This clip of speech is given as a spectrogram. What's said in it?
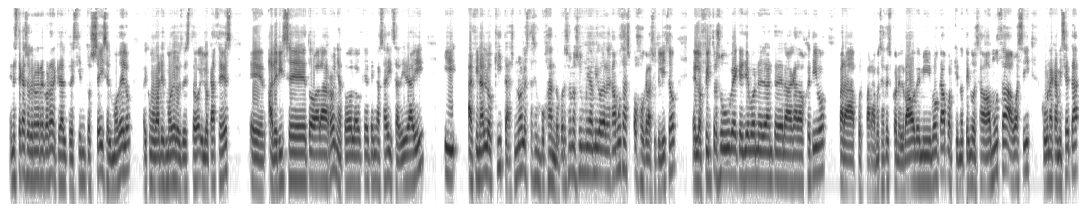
En este caso creo que recordar que era el 306 el modelo, hay como varios modelos de esto y lo que hace es eh, adherirse toda la roña, todo lo que tengas ahí, se adhiere ahí y al final lo quitas, no lo estás empujando. Por eso no soy muy amigo de las gamuzas. Ojo que las utilizo en los filtros UV que llevo en delante de cada objetivo para, pues para muchas veces con el vaho de mi boca porque no tengo esa gamuza, hago así, con una camiseta.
